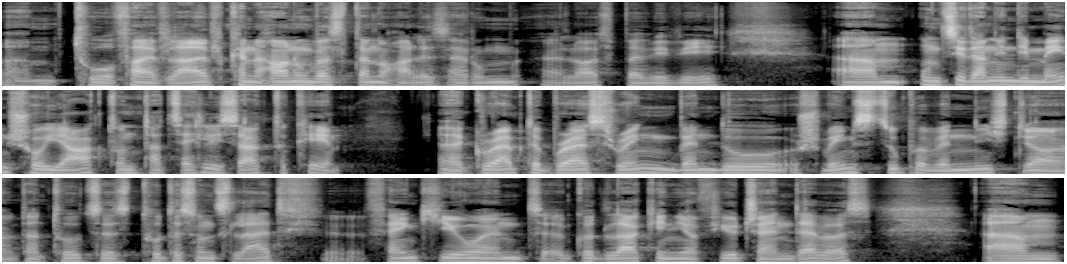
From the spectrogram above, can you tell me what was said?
ähm, Tour 5 Live, keine Ahnung, was da noch alles herumläuft äh, bei WWE. Ähm, und sie dann in die Main Show jagt und tatsächlich sagt, okay, äh, grab the brass ring, wenn du schwimmst, super, wenn nicht, ja, dann tut es, tut es uns leid. Thank you and uh, good luck in your future endeavors. Ähm,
